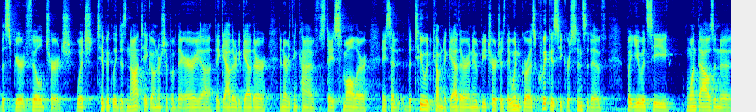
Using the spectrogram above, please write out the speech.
the spirit filled church, which typically does not take ownership of their area. They gather together, and everything kind of stays smaller. And he said the two would come together, and it would be churches. They wouldn't grow as quick as seeker sensitive, but you would see 1,000 to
